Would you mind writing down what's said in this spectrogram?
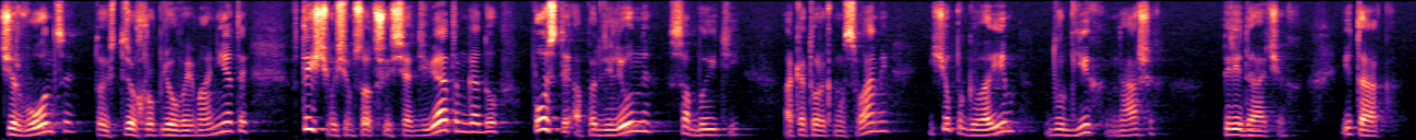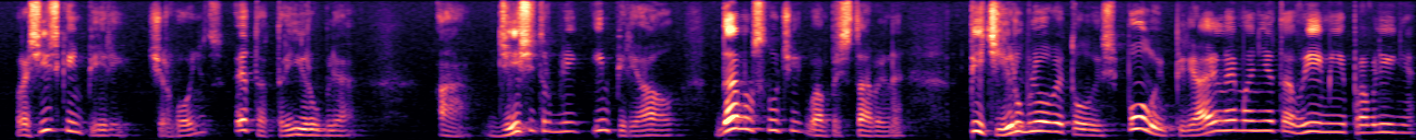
червонцы, то есть трехрублевые монеты, в 1869 году после определенных событий, о которых мы с вами еще поговорим в других наших передачах. Итак, в Российской империи червонец – это 3 рубля – а 10 рублей – империал. В данном случае вам представлена 5-рублевая, то есть полуимпериальная монета времени правления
